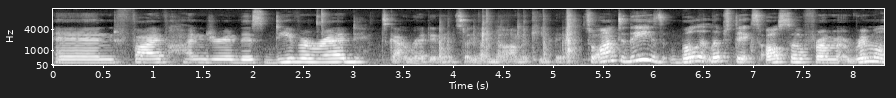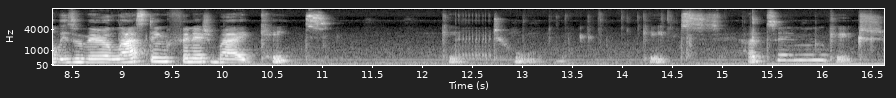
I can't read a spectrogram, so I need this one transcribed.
and 500 this diva red. It's got red in it so y'all know i'm gonna keep it. So on to these bullet lipsticks also from rimmel. These are their lasting finish by kate. Kate who? Kate hudson? Kate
